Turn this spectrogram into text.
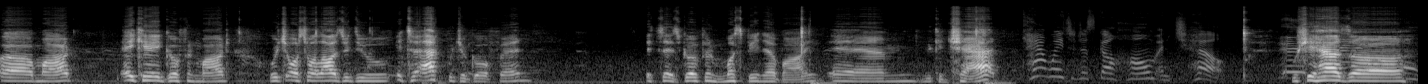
uh, mod, aka girlfriend mod, which also allows you to interact with your girlfriend. It says girlfriend must be nearby, and you can chat, wait to just go home and chill. Well, she has a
